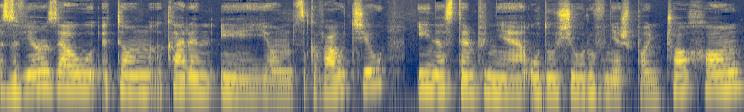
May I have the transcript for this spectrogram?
związał tą Karen i ją zgwałcił i następnie udusił również pończochą.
